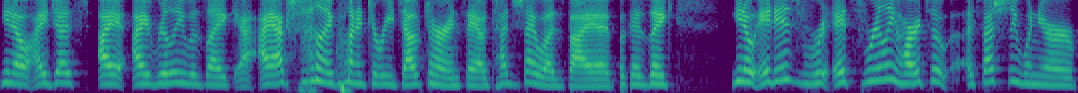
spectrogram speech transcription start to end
you know i just i i really was like i actually like wanted to reach out to her and say how touched i was by it because like you know, it is, re- it's really hard to, especially when you're,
